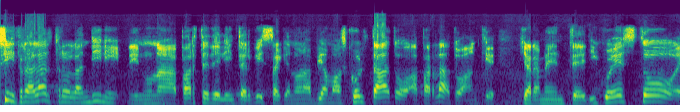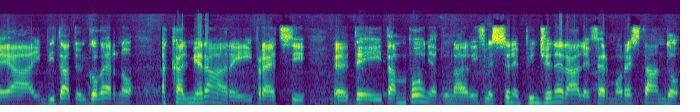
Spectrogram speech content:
Sì, tra l'altro Landini in una parte dell'intervista che non abbiamo ascoltato ha parlato anche chiaramente di questo e ha invitato il governo a calmierare i prezzi eh, dei tamponi ad una riflessione più generale, fermo restando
